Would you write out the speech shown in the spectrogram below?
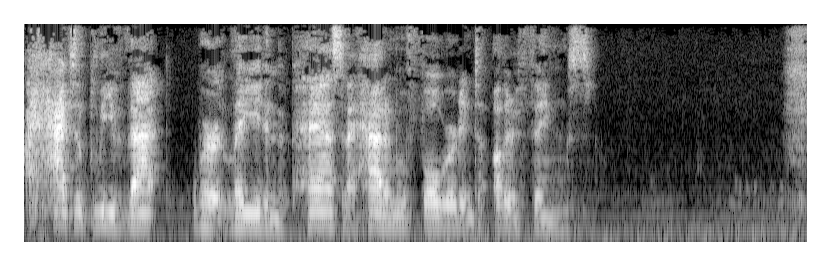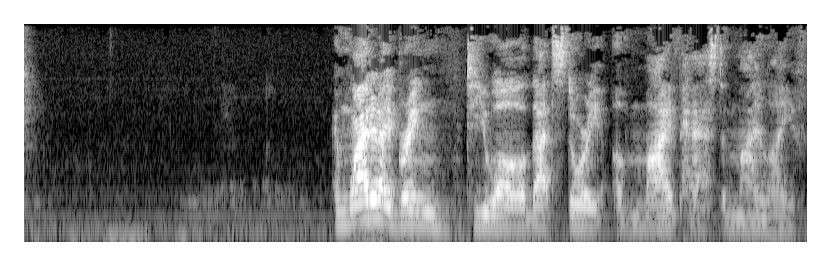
I had to leave that where it laid in the past and I had to move forward into other things. And why did I bring to you all that story of my past and my life?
